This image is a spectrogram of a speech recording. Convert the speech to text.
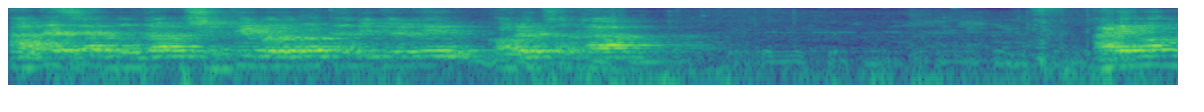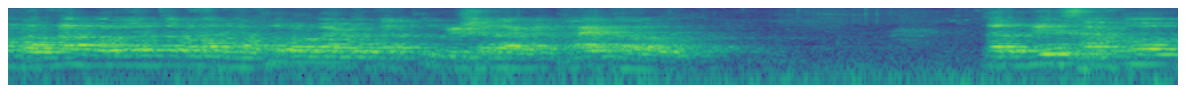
तात्याच्या गुंजावर शेतीबरोबर त्यांनी केलेले कॉलेजचं काम आणि मग नवनाथ बोलल्यानंतर मला घातलं वाटलं डोक्यात विषय लागला काय करावं? तर मी सांगतो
